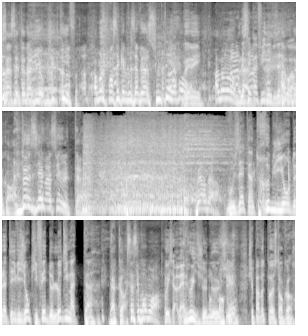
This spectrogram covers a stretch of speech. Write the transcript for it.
ça, c'est un avis objectif. Ah, moi, je pensais qu'elle vous avait insulté avant. Oui, oui. Ah non, non, non. Mais là- c'est pas fini, vous allez Ah bon, voir. d'accord. Deuxième insulte. Bernard. Vous êtes un trublion de la télévision qui fait de l'audimat. D'accord, ça c'est pour moi. Oui, ça- ben oui, je ne, Ok. je- j'ai pas votre poste encore.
